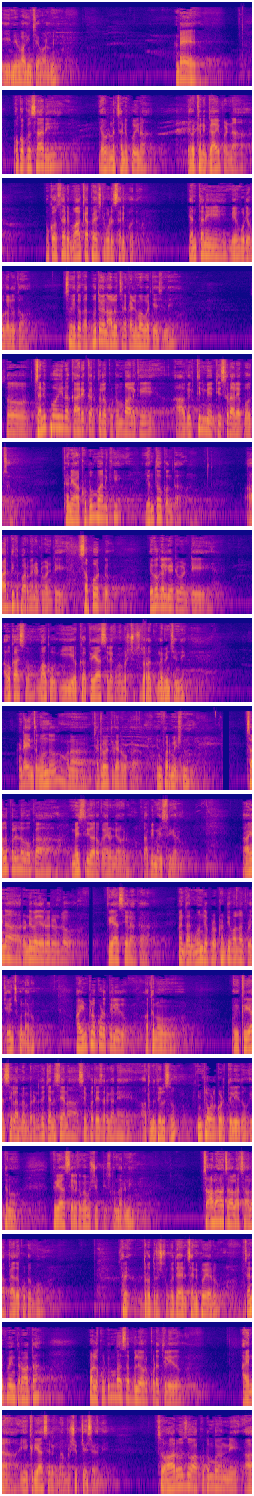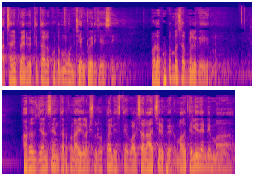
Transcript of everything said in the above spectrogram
ఈ నిర్వహించే వాళ్ళని. అంటే ఒక్కొక్కసారి ఎవరైనా చనిపోయినా ఎవరికైనా గాయపడినా ఒక్కోసారి మా కెపాసిటీ కూడా సరిపోదు. ఎంతని మేము కూడా ఇవ్వగలుగుతాం. సో ఇది ఒక అద్భుతమైన ఆలోచన కళిమ గారు చేసింది. సో చనిపోయిన కార్యకర్తల కుటుంబాలకి ఆ వ్యక్తిని మేము తీసుకురాలేకపోవచ్చు. కానీ ఆ కుటుంబానికి ఎంతో కొంత ఆర్థికపరమైనటువంటి సపోర్టు ఇవ్వగలిగేటువంటి అవకాశం మాకు ఈ యొక్క క్రియాశీలక మెంబర్షిప్స్ ద్వారా లభించింది. అంటే ఇంతకుముందు మన చక్రవర్తి గారు ఒక ఇన్ఫర్మేషన్ చల్లపల్లిలో ఒక మేస్త్రి గారు ఒక ఆయన ఉండేవారు తాపి మేస్త్రి గారు. ఆయన రెండు వేల ఇరవై రెండులో క్రియాశీలక మేము దానికి ముందు ఎప్పుడు ట్వంటీ వన్లో ఇప్పుడు చేయించుకున్నారు. ఆ ఇంట్లో కూడా తెలియదు అతను క్రియాశీల మెంబర్ అనేది. జనసేన సింపతైజర్గానే అతను తెలుసు. ఇంట్లో వాళ్ళకి కూడా తెలియదు ఇతను క్రియాశీలక మెంబర్షిప్ తీసుకున్నారని. చాలా చాలా చాలా పేద కుటుంబం. సరే దురదృష్టం కొద్ది ఆయన చనిపోయారు. చనిపోయిన తర్వాత వాళ్ళ కుటుంబ సభ్యులు ఎవరికి కూడా తెలియదు ఆయన ఈ క్రియాశీలక మెంబర్షిప్ చేశాడని. సో ఆ రోజు ఆ కుటుంబాన్ని ఆ చనిపోయిన వ్యక్తి తాలూ కుటుంబం గురించి ఎంక్వైరీ చేసి వాళ్ళ కుటుంబ సభ్యులకి ఆ రోజు జనసేన తరఫున ఐదు లక్షల రూపాయలు ఇస్తే వాళ్ళు చాలా ఆశ్చర్యపోయారు. మాకు తెలియదండి మా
